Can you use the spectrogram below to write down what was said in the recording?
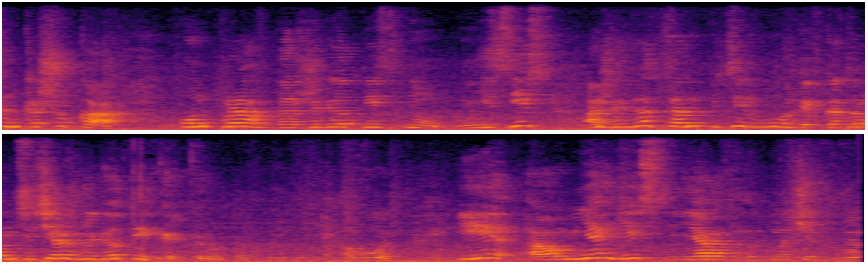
сын Кашука. Он, правда, живет не, ну, не здесь, а живет в Санкт-Петербурге, в котором сейчас живет Игорь Крутов. Вот. И, а у меня есть, я, значит, э,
